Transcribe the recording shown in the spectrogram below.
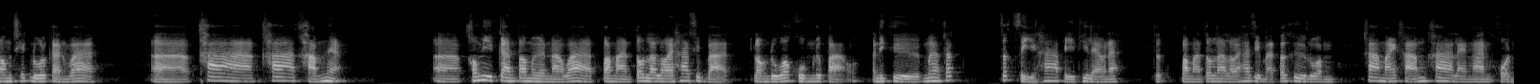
ลองเช็คดูแล้วกันว่าอ่าค่าค่าค้ำเนี่ยอ่าเขามีการประเมินมาว่าประมาณต้นละร้อยห้าสิบาท ลองดูว่าคุ้มหรือเปล่า อันนี้คือเมื่อสักสักสี่ห้าปีที่แล้วนะจะประมาณต้นละร้อยห้าสิบาท ก็คือรวมค่าไม้ค้ำค่าแรงงานคน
